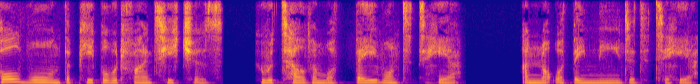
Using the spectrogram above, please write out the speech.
Paul warned that people would find teachers who would tell them what they wanted to hear and not what they needed to hear.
